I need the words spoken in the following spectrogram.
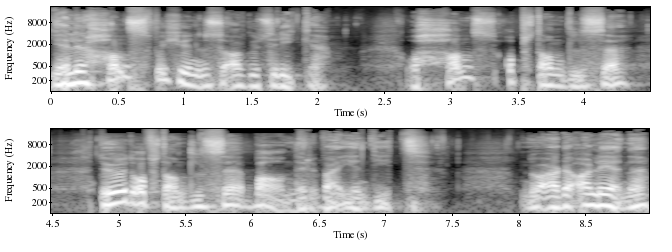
gjelder hans forkynnelse av Guds rike, og hans oppstandelse, død oppstandelse baner veien dit. Nå er det alene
